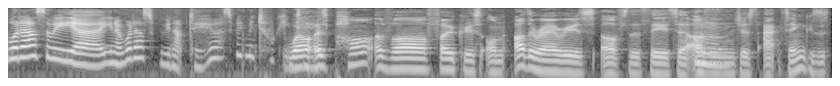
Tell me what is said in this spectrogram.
What else are we, uh, you know, what else have we been up to? Who else have we been talking Well, to? Well, as part of our focus on other areas of the theatre other Mm. than just acting, because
